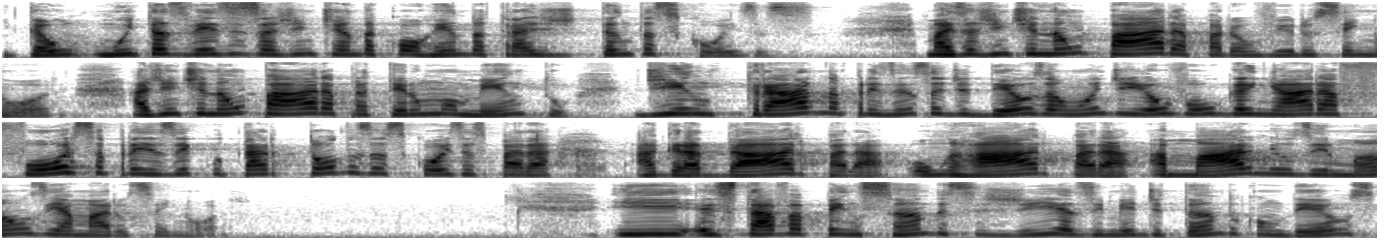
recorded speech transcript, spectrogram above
Então, muitas vezes a gente anda correndo atrás de tantas coisas. Mas a gente não para para ouvir o Senhor. A gente não para para ter um momento de entrar na presença de Deus, aonde eu vou ganhar a força para executar todas as coisas para agradar, para honrar, para amar meus irmãos e amar o Senhor. E eu estava pensando esses dias e meditando com Deus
